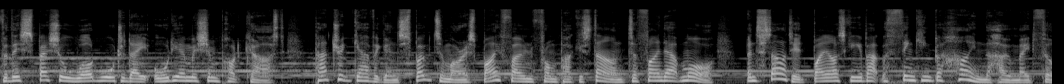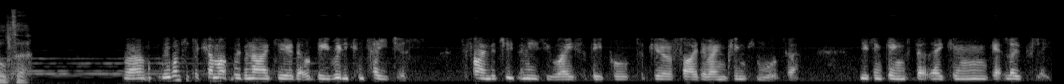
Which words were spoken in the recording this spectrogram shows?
For this special World Water Day audio mission podcast, Patrick Gavigan spoke to Morris by phone from Pakistan to find out more and started by asking about the thinking behind the homemade filter. Well, we wanted to come up with an idea that would be really contagious, to find a cheap and easy way for people to purify their own drinking water using things that they can get locally.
